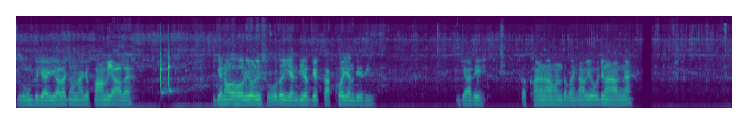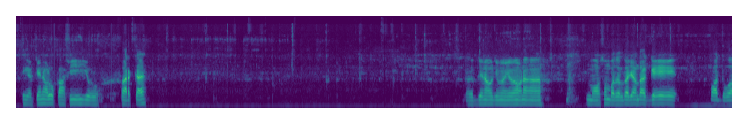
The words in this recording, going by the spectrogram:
ਰੂਮ ਬਿਜਾਈ ਵਾਲਾ ਝੋਨਾ ਜੋ ਕਾਮਯਾਬ ਹੈ। ਅੱਗੇ ਨਾਲ ਹੌਲੀ ਹੌਲੀ ਸੋਧ ਹੋਈ ਜਾਂਦੀ, ਅੱਗੇ ਕੱਖ ਹੋ ਜਾਂਦੇ ਸੀ। ਜਿਆਦੇ ਕੱਖਾਂ ਨਾਲ ਹੁਣ ਦਵਾਈਆਂ ਵੀ ਉਹ ਜਗ੍ਹਾ ਆ ਗਈਆਂ। ਤੇ ਅੱਗੇ ਨਾਲੋਂ ਕਾਫੀ ਜੋ ਫ਼ਰਕ ਹੈ। ਅੱਗੇ ਨਾਲ ਜਿਵੇਂ ਹੁਣ ਮੌਸਮ ਬਦਲਦਾ ਜਾਂਦਾ, ਅੱਗੇ ਭਾਦੋ ਆ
